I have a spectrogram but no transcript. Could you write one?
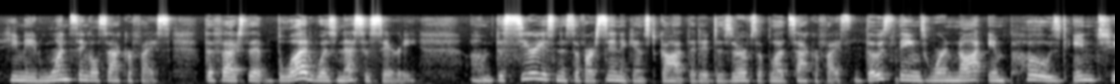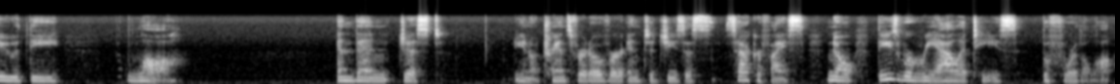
he made one single sacrifice, the fact that blood was necessary, um, the seriousness of our sin against God, that it deserves a blood sacrifice, those things were not imposed into the law and then just you know transferred over into Jesus' sacrifice. No, these were realities before the law.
